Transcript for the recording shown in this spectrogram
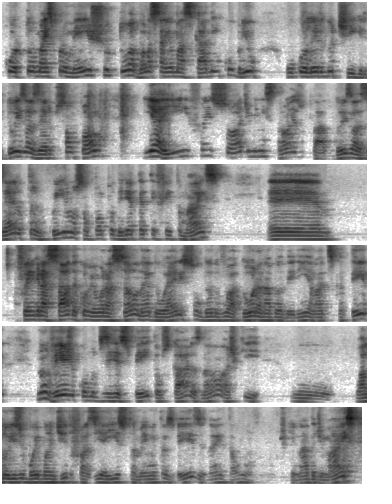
cortou mais para o meio, chutou, a bola saiu mascada e encobriu o goleiro do Tigre. 2 a 0 para o São Paulo. E aí foi só administrar o resultado. 2 a 0 tranquilo. O São Paulo poderia até ter feito mais. É, foi engraçada a comemoração né, do Erisson dando voadora na bandeirinha lá de escanteio. Não vejo como desrespeito aos caras, não. Acho que o, o Aloysio Boi Bandido fazia isso também muitas vezes, né? Então, acho que nada demais.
